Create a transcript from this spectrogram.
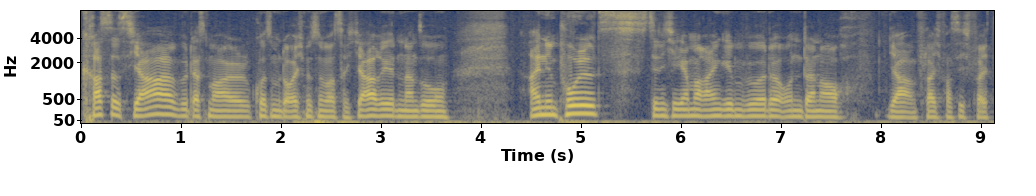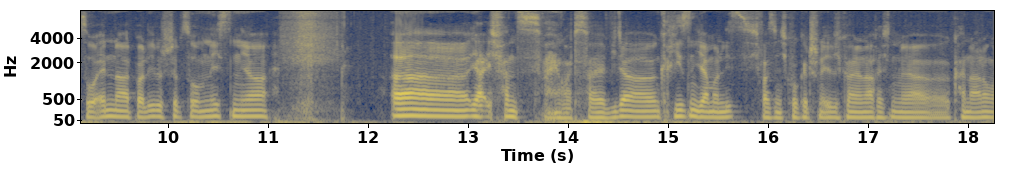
krasses Jahr. Würde erstmal kurz mit euch ein bisschen über das Jahr reden, dann so ein Impuls, den ich hier gerne mal reingeben würde und dann auch, ja, vielleicht, was sich vielleicht so ändert bei Liebeschips so im nächsten Jahr. Äh, ja, ich fand's, mein Gott, das war ja wieder ein Krisenjahr. Man liest, ich weiß nicht, ich gucke jetzt schon ewig keine Nachrichten mehr, keine Ahnung,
